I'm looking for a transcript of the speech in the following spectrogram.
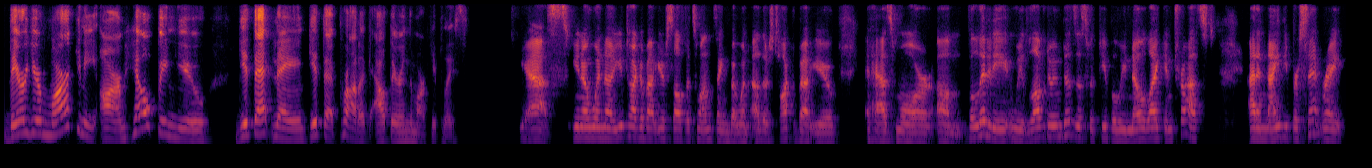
they're your marketing arm helping you get that name get that product out there in the marketplace yes you know when uh, you talk about yourself it's one thing but when others talk about you it has more um, validity we love doing business with people we know like and trust at a 90% rate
